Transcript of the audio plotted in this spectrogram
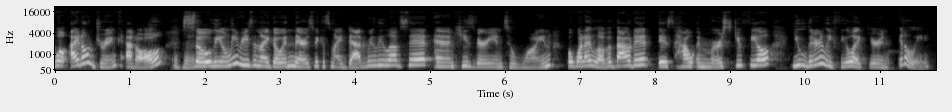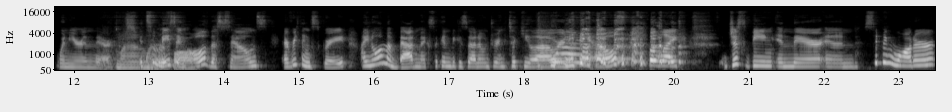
well, I don't drink at all. Mhm. So the only reason I go in there is because my dad really loves it and he's very into wine. But what I love about it is how immersed you feel. You literally feel like you're in Italy when you're in there. Wow. It's Wonderful. amazing. All of the sounds, everything's great. I know I'm a bad Mexican because I don't drink tequila or anything else, but like, just being in there and sipping water,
